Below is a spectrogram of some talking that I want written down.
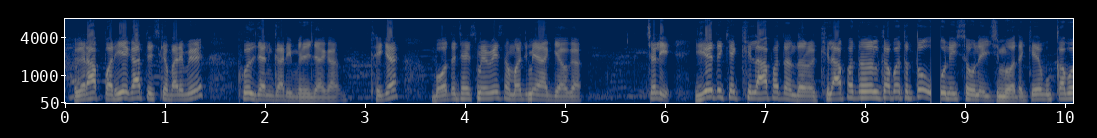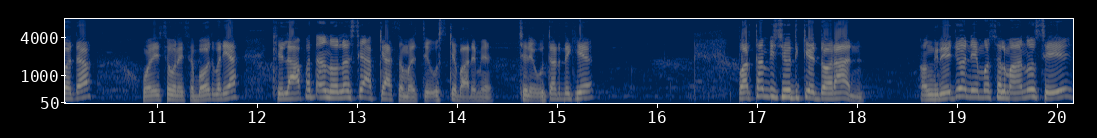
अगर आप पढ़िएगा तो इसके बारे में फुल जानकारी मिल जाएगा। ठीक है? बहुत अच्छा इसमें भी समझ में आ गया होगा। चलिए, ये देखिए खिलाफत आंदोलन। खिलाफत आंदोलन कब होता तो उन्नीस सौ उन्नीस में होता कब होता उन्नीस सौ उन्नीस बहुत बढ़िया। खिलाफत आंदोलन से आप क्या समझते हैं उसके बारे में? चलिए, उत्तर देखिए। प्रथम विश्व युद्ध के दौरान अंग्रेज़ों ने मुसलमानों से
